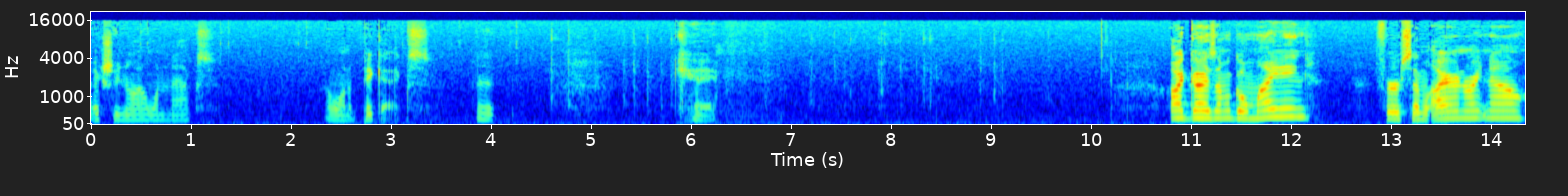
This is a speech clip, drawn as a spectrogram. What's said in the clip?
Actually, no, I don't want an axe. I want a pickaxe. Uh, okay. Alright guys, I'm gonna go mining for some iron right now.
